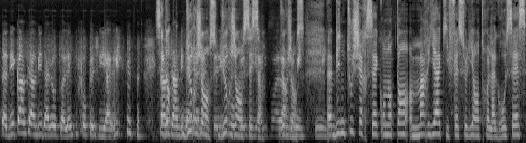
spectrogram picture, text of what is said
C'est-à-dire quand j'ai envie d'aller aux toilettes, il faut que j'y aille. C'est d'urgence, d'urgence, c'est ça. D'urgence. Euh, Bintou Chersek, on entend Maria qui fait ce lien entre la grossesse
